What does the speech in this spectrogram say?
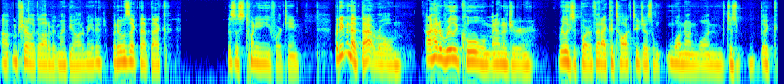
Uh, I'm sure like a lot of it might be automated, but it was like that back. This was 2014. But even at that role, I had a really cool manager, really supportive that I could talk to just one on one, just like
